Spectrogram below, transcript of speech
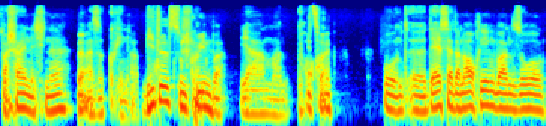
Wahrscheinlich, ne? Ja. Also Queen war Beatles und schon Queen. über- Ja, Mann. Die Boah. zwei. Und äh, der ist ja dann auch irgendwann so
